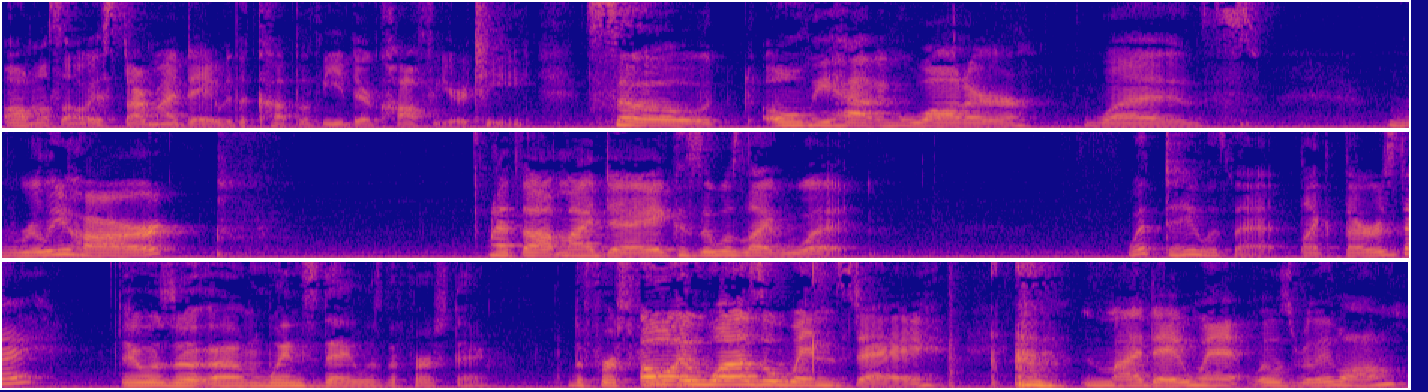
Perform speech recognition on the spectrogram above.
almost always start my day with a cup of either coffee or tea. So only having water was really hard. I thought my day because it was like what? What day was that? Like Thursday? It was a um, Wednesday was the first day. The first full Oh, day. it was a Wednesday. My day went. It was really long.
